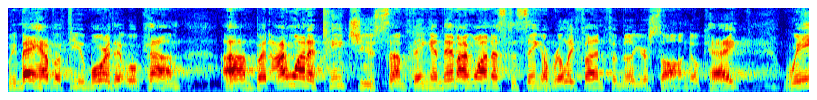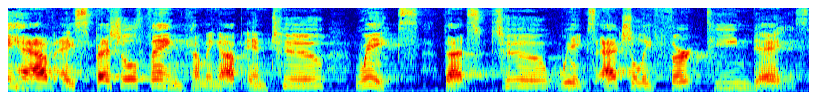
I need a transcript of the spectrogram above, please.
We may have a few more that will come. Um, but I want to teach you something, and then I want us to sing a really fun, familiar song, okay? We have a special thing coming up in two weeks. That's two weeks, actually 13 days.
